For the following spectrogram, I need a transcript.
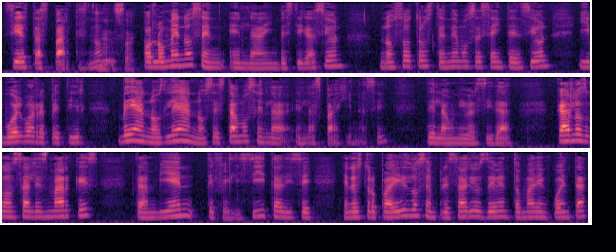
ciertas partes, ¿no? Exacto. Por lo menos en, en la investigación nosotros tenemos esa intención y vuelvo a repetir, véanos, léanos, estamos en, la, en las páginas de la universidad. Carlos González Márquez también te felicita, dice, en nuestro país los empresarios deben tomar en cuenta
